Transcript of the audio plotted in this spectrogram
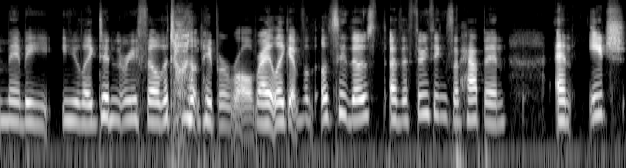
maybe you like didn't refill the toilet paper roll, right? Like if let's say those are the three things that happen, and each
